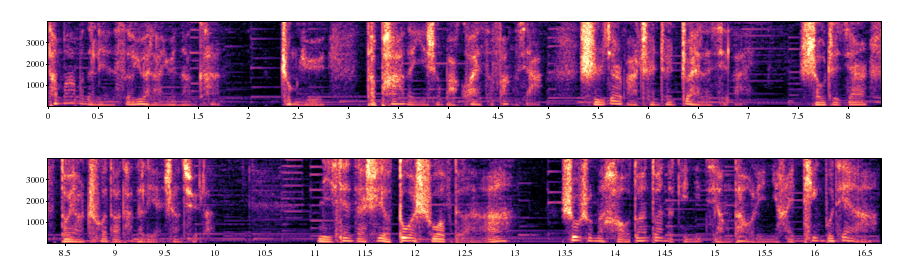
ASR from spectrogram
他妈妈的脸色越来越难看。终于，他啪的一声把筷子放下，使劲把晨晨拽了起来，手指尖都要戳到他的脸上去了。你现在是有多说不得啊？叔叔们好端端的给你讲道理，你还听不见啊？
